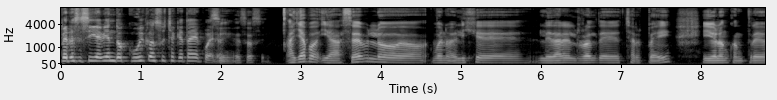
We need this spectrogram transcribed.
Pero se sigue viendo cool con su chaqueta de cuero. Sí, eso sí. Ah, ya, pues, y a Seb lo, bueno, elige, le dan el rol de Charpey y yo lo encontré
